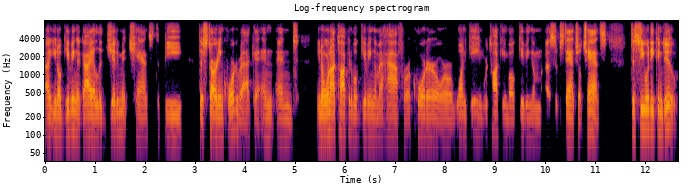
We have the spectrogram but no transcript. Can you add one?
uh, you know, giving a guy a legitimate chance to be the starting quarterback. And and you know, we're not talking about giving him a half or a quarter or one game. We're talking about giving him a substantial chance to see what he can do.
